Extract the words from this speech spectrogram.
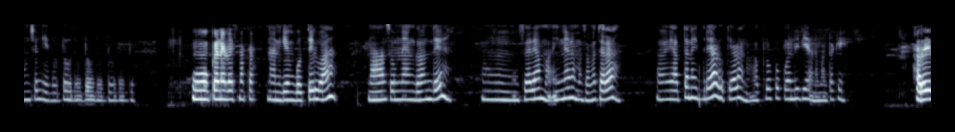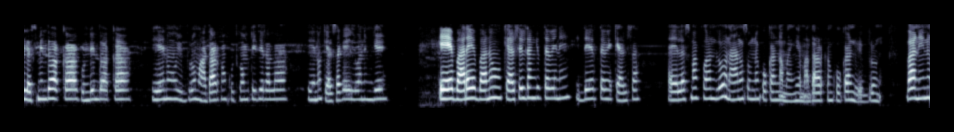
ಮನುಷ್ಯನಿಗೆ ದುಡ್ಡು ದುಡ್ಡು ದುಡ್ಡು ದುಡ್ಡು. ಹ್ಞೂ ಕಣೆ ನನಗೆ ನನಗೇನು ಗೊತ್ತಿಲ್ವಾ? ನಾನು ಸುಮ್ಮನೆ ಹಂಗೆ ಅಂದೆ ಹ್ಞೂ ಸರಿ ಅಮ್ಮ, ಇನ್ನೇನಮ್ಮ ಸಮಾಚಾರ? ಅತ್ತನ ಇದ್ರೆ ಹೇಳು ಕೇಳೋಣ ಅಪರೂಪಕ್ಕೆ ಬಂದಿದ್ಯಾ ನಮ್ಮ ಅಂತಕ್ಕೆ ಅರೆ ಲಕ್ಷ್ಮಿಂದು ಅಕ್ಕ ಗುಂಡಿಂದು ಅಕ್ಕ ಏನು ಇಬ್ರು ಮಾತಾಡ್ಕೊಂಡು ಕುತ್ಕೊಂಡ್ಬಿಟ್ಟಿದ್ದೀರಲ್ಲ ಏನು ಕೆಲಸವೇ ಇಲ್ವಾ ನಿಮಗೆ? ಏ ಬಾರೆ ಬಾನು ಕೆಲಸ ಇಲ್ದಂಗೆ ಇರ್ತವೇನೆ ಇದ್ದೇ ಇರ್ತವೆ ಕೆಲಸ. ಲಸ್ಮಕ್ ಬಂದ್ಲು ನಾನು ಸುಮ್ಮನೆ ಕೂಕಂಡು ನಮ್ಮ ಹಂಗೆ ಮಾತಾಡ್ಕೊಂಡು ಕೂಕಂಡು ಇಬ್ರು ಬಾ ನೀನು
